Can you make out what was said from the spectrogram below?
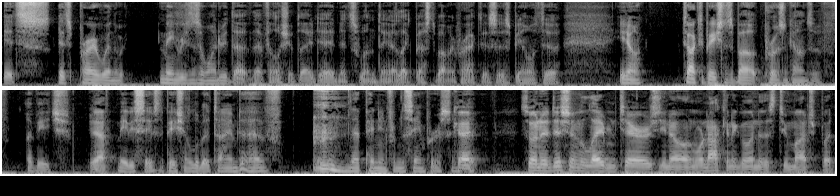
it's it's probably one of the main reasons I wanted to do that, that fellowship that I did. And it's one thing I like best about my practice is being able to, you know, talk to patients about pros and cons of, of each. Yeah. Maybe saves the patient a little bit of time to have that opinion from the same person. Okay. So in addition to labrum tears, you know, and we're not going to go into this too much, but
